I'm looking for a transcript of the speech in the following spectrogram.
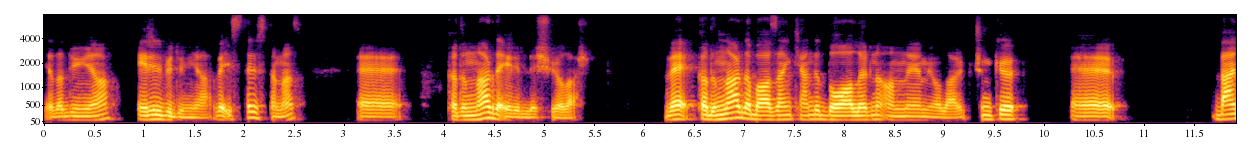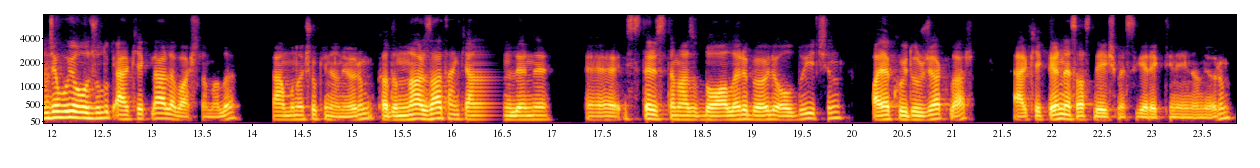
ya da dünya eril bir dünya ve ister istemez e, kadınlar da erilleşiyorlar. Ve kadınlar da bazen kendi doğalarını anlayamıyorlar. Çünkü e, bence bu yolculuk erkeklerle başlamalı. Ben buna çok inanıyorum. Kadınlar zaten kendilerini e, ister istemez doğaları böyle olduğu için ayak uyduracaklar. Erkeklerin esas değişmesi gerektiğine inanıyorum.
